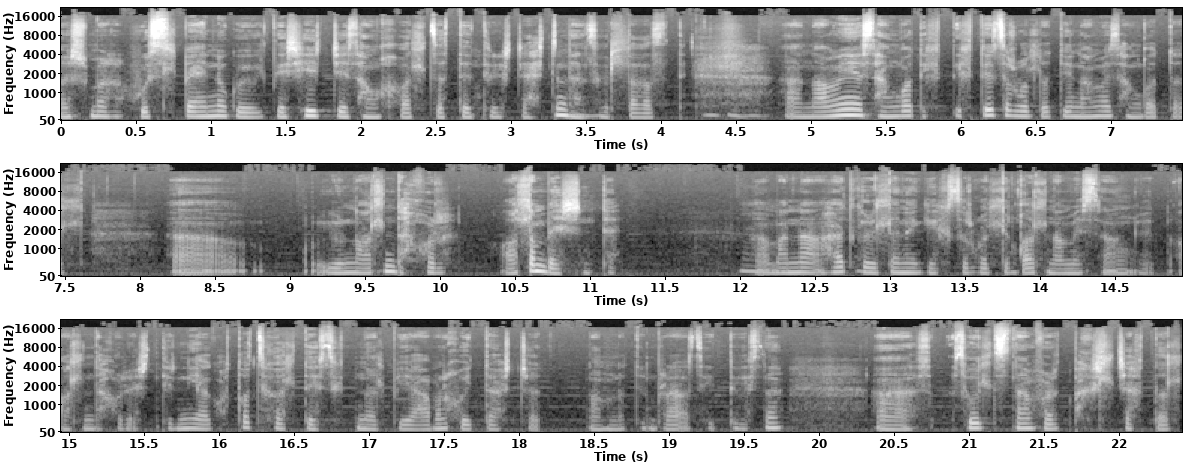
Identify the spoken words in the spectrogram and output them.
уншмаар хүсэл байна уугүй гэдгээ шийдэж сонгох болцоотой тэр чинь ачин тансаглалгаас. А номын сангууд ихтэй сургуулиудын номын сангууд бол ер нь олон давхар олон байшинтай. А манай Hot Carolina гэх сургуулийн гол номын сан гэдэг олон давхар байшин. Тэрний яг утга зохиолтой хэсэгт нь бол би амрах үедээ очиод номнуудын брауз хийдэг гэсэн. А сүүлд Станфорд багшилж байхад бол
